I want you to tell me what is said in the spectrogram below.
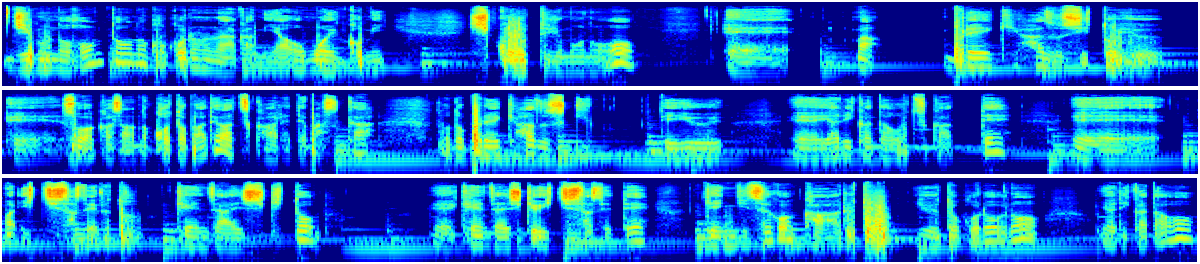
自分の本当の心の中身や思い込み、思考というものを、えー、まあ、ブレーキ外しという、えー、ソワカさんの言葉では使われてますが、そのブレーキ外すっていう、えー、やり方を使って、えーまあ、一致させると。健在意識とえ健在意識を一致させて現実が変わるというところのやり方を、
